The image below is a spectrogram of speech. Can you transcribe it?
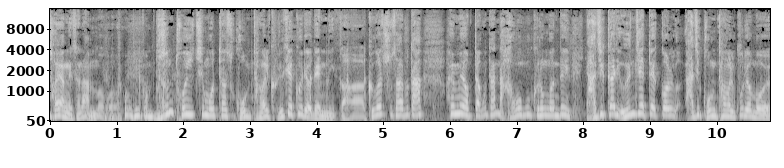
서양에서는 안 먹어. 무슨 토이치 못해서 곰탕을 그렇게 끓여댑니까? 그거 수사로 다 혐의 없다고 다 나오고 그런 건데 아직까지 언제 때 걸 아직 곰탕을 끓여 먹어요.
